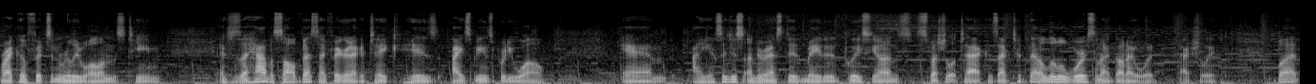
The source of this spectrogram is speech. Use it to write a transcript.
Raikou fits in really well on this team. And since I have Assault Vest, I figured I could take his Ice Beams pretty well. And I guess I just underestimated Glaceon's special attack, because I took that a little worse than I thought I would, actually. But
